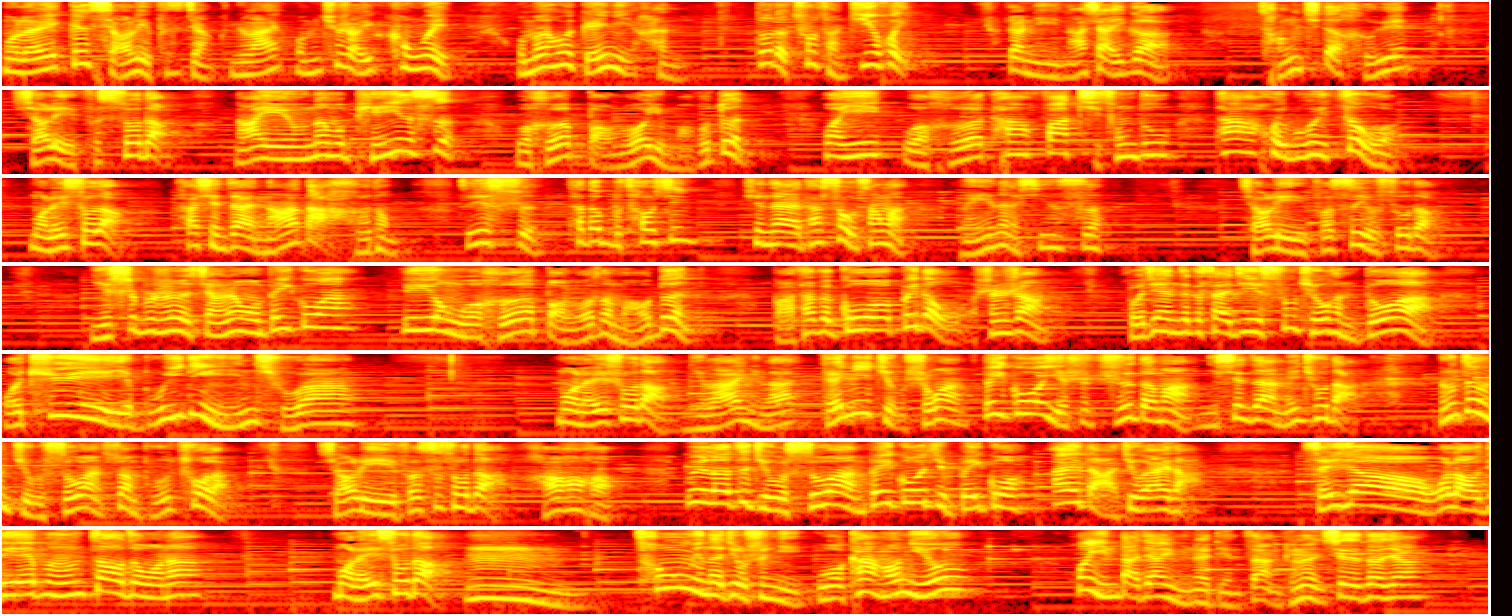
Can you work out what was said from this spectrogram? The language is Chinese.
莫雷跟小里弗斯讲：“你来，我们缺少一个空位，我们会给你很多的出场机会，让你拿下一个长期的合约。”小里弗斯说道：“哪有那么便宜的事？我和保罗有矛盾，万一我和他发起冲突，他会不会揍我？”莫雷说道：“他现在拿了大合同，这些事他都不操心。现在他受伤了，没那个心思。”小里弗斯又说道。你是不是想让我背锅啊？利用我和保罗的矛盾，把他的锅背到我身上。火箭这个赛季输球很多啊，我去也不一定赢球啊。莫雷说道：“你来，你来，给你九十万，背锅也是值得嘛。你现在没球打，能挣九十万算不错了。”小里弗斯说道：“好，好，好，为了这九十万，背锅就背锅，挨打就挨打。谁叫我老爹不能罩着我呢？”莫雷说道：“嗯，聪明的就是你，我看好你哦！欢迎大家踊跃点赞评论，谢谢大家。”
